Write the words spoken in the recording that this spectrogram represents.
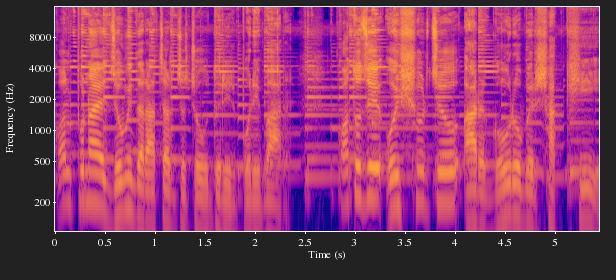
কল্পনায় জমিদার আচার্য চৌধুরীর পরিবার। কত যে ঐশ্বর্য আর গৌরবের সাক্ষী,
